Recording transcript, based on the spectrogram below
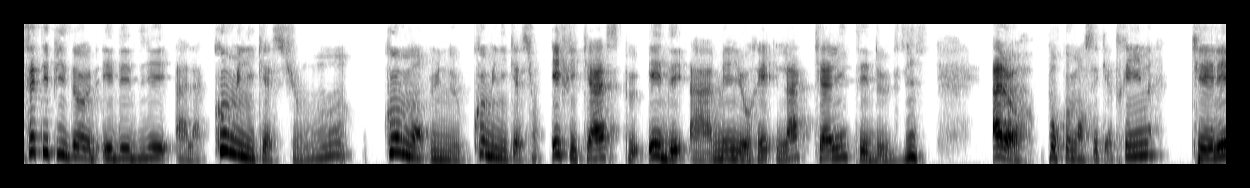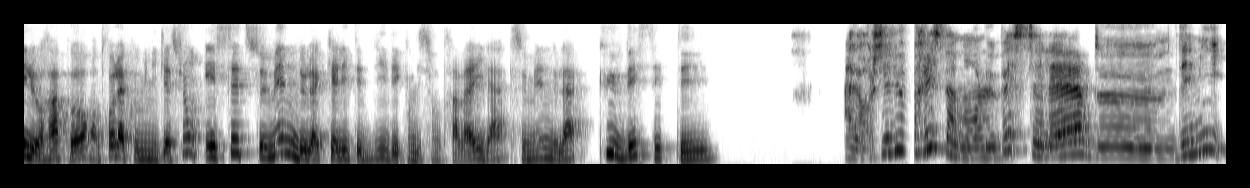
Cet épisode est dédié à la communication, comment une communication efficace peut aider à améliorer la qualité de vie. Alors, pour commencer, Catherine, quel est le rapport entre la communication et cette semaine de la qualité de vie et des conditions de travail, la semaine de la QVCT alors, j'ai lu récemment le best-seller de d'Amy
